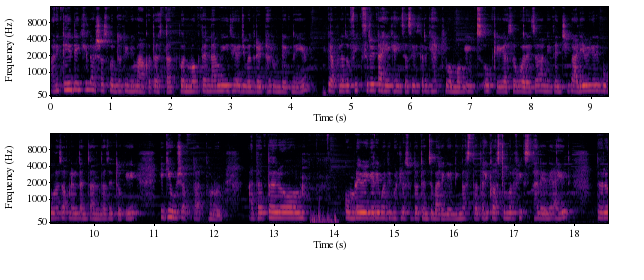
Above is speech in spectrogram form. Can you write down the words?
आणि ते देखील अशाच पद्धतीने मागत असतात. पण मग त्यांना मी इथे अजिबात रेट ठरवून देत नाही आहे की आपला जो फिक्स रेट आहे घ्यायचा असेल तर घ्या किंवा मग इट्स ओके असं बोलायचं. आणि त्यांची गाडी वगैरे बघूनच आपल्याला त्यांचा अंदाज येतो की हे घेऊ शकतात म्हणून. आता तर कोंबडे वगैरेमध्ये म्हटलंसुद्धा त्यांचं बार्गेनिंग असतं. तर हे कस्टमर फिक्स झालेले आहेत. तर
